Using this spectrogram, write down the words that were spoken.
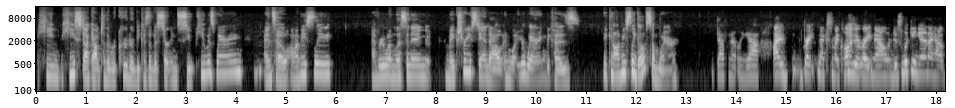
he he stuck out to the recruiter because of a certain suit he was wearing. Mm-hmm. And so obviously everyone listening, make sure you stand out in what you're wearing because it can obviously go somewhere. Definitely, yeah. I right next to my closet right now and just looking in, I have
